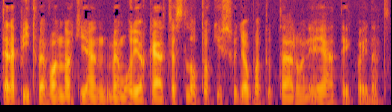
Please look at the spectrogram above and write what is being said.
telepítve vannak ilyen memóriakártya szlotok is, hogy abba tud tárolni a játékaidat.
